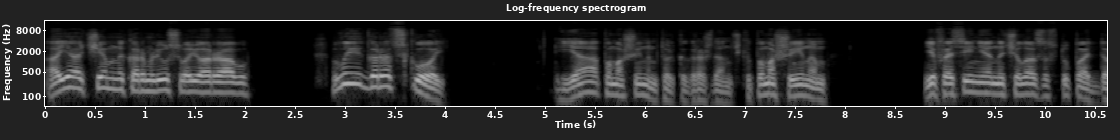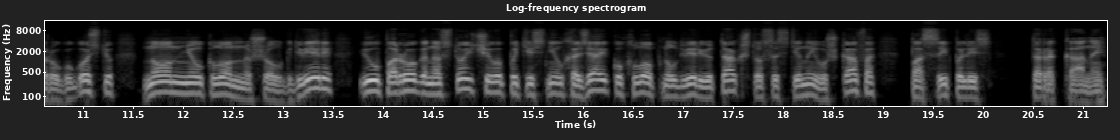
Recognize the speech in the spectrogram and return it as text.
А я чем накормлю свою ораву? Вы городской. Я по машинам только, гражданочка, по машинам. Ефросиния начала заступать дорогу гостю, но он неуклонно шел к двери и у порога настойчиво потеснил хозяйку, хлопнул дверью так, что со стены у шкафа посыпались тараканы.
